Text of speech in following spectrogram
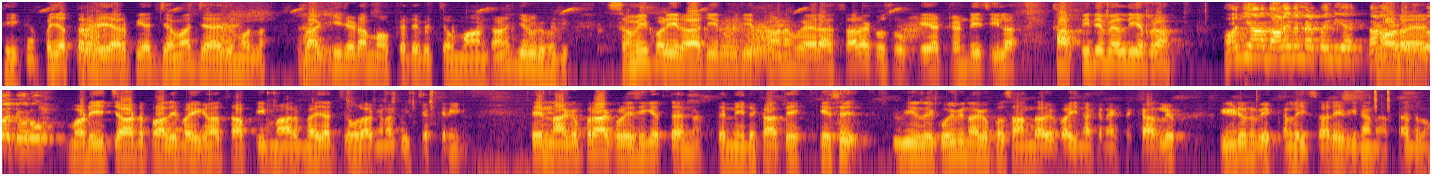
ਠੀਕ ਆ 75000 ਰੁਪਇਆ ਜਮਾ ਜਾਇਜ਼ ਮੁੱਲ। ਬਾਕੀ ਜਿਹੜਾ ਮੌਕੇ ਦੇ ਵਿੱਚੋਂ ਮਾਨਤਾਨ ਜ਼ਰੂਰ ਹੋ ਜੀ। ਸਮੀ ਪਲੀ ਰਾਜੀ ਰੂਜੀ ਖਾਣਾ ਵਗੈਰਾ ਸਾਰਾ ਕੁਝ ਓਕੇ ਆ ਠੰਡੀ ਸੀਲਾ ਥਾਪੀ ਤੇ ਮਿਲਦੀ ਆ ਭਰਾ। ਹਾਂਜੀ ਹਾਂ ਦਾਣੇ ਤੇ ਮਿਲ ਪੈਂਦੀ ਹੈ ਦਾਣਾ ਮਾੜਾ ਚੋਲੋ। ਮੜੀ ਚਾਟ ਪਾ ਦੇ ਬਾਈ ਕਹਿੰਦਾ ਥਾਪੀ ਮਾਰ ਬਹਿ ਜਾ ਚੋਲਾ ਕਹਿੰਦਾ ਕੋਈ ਚੱਕਰ ਹੀ ਨਹੀਂ। ਤੇ ਨਗ ਭਰਾ ਕੋਲੇ ਸੀਗੇ ਤਿੰਨ ਤੇ ਨਹੀਂ ਦਿਖਾਤੇ। ਕਿਸੇ ਵੀਰ ਦੇ ਕੋਈ ਵੀ ਨਗ ਪਸੰਦ ਆਵੇ ਬਾਈ ਨਾਲ ਕਨੈਕਟ ਕਰ ਲਿਓ। ਵੀਡੀਓ ਨੂੰ ਵੇਖਣ ਲਈ ਸਾਰੇ ਵੀਰਾਂ ਦਾ ਤਹਿ ਦਿਲੋਂ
